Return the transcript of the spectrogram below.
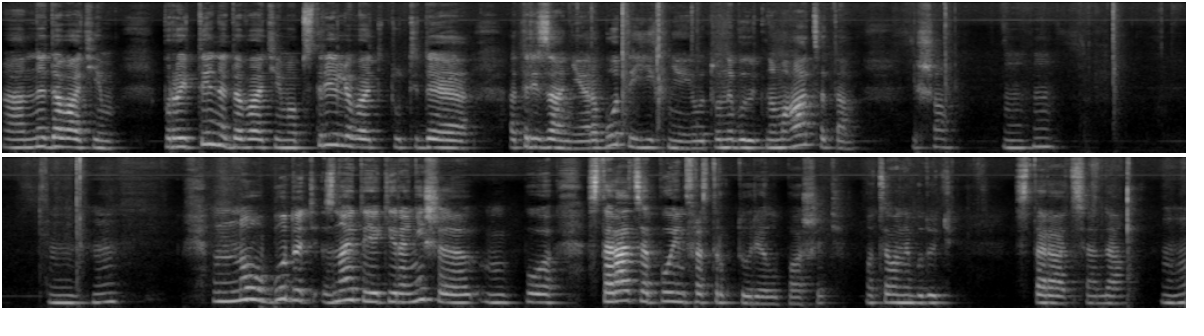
Не давати їм пройти, не давати їм обстрілювати. Тут іде отрізання роботи їхньої. От вони будуть намагатися там. І що? Угу. Угу. Ну, будуть, знаєте, як і раніше, по, старатися по інфраструктурі лупашить. Оце вони будуть старатися, да. Угу.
